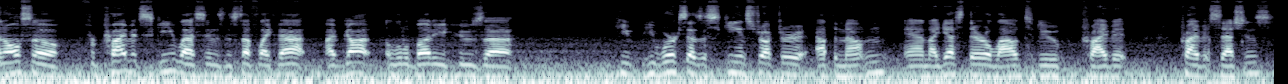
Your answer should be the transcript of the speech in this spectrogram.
Then also for private ski lessons and stuff like that, I've got a little buddy who's, uh, he, he works as a ski instructor at the mountain and I guess they're allowed to do private, private sessions.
